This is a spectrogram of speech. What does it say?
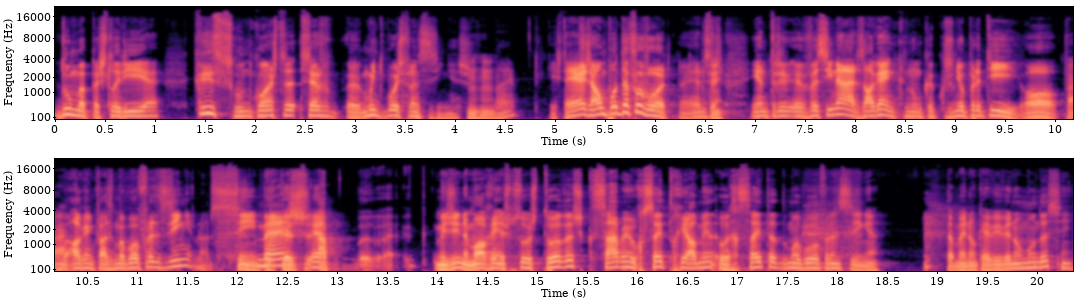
de uma pastelaria que, segundo consta, serve eh, muito boas francesinhas. Não é? Isto é já um ponto a favor. não é? Entre. Sim. entre vacinares alguém que nunca cozinhou para ti ou Pá. alguém que faz uma boa francesinha. Sim, Mas, porque eh, há- uh, imagina, morrem as pessoas todas que sabem o receito realmente, a receita de uma boa francesinha. Também não quer viver num mundo assim,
